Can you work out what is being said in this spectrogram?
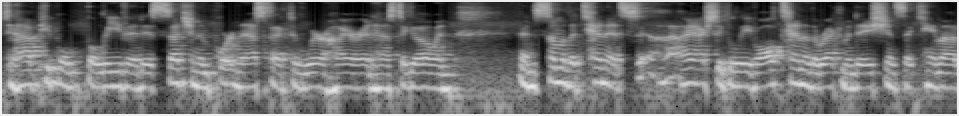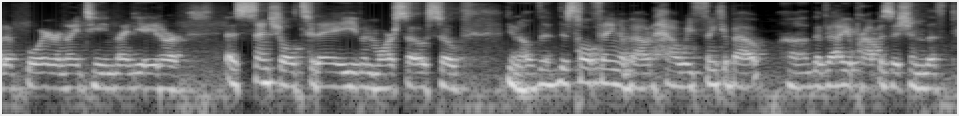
to have people believe it is such an important aspect of where higher ed has to go. And and some of the tenets, I actually believe all 10 of the recommendations that came out of Boyer in 1998 are essential today, even more so. So, you know, the, this whole thing about how we think about uh, the value proposition, the,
